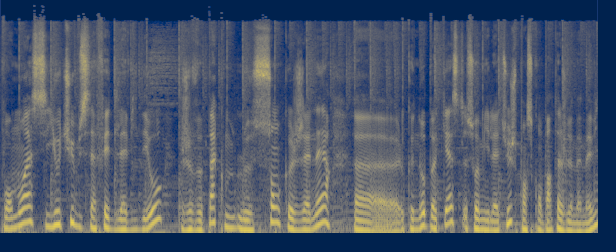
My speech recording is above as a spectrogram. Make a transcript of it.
Pour moi, si YouTube ça fait de la vidéo, je veux pas que le son que euh, que nos podcasts soient mis là-dessus. Je pense qu'on partage le même avis.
